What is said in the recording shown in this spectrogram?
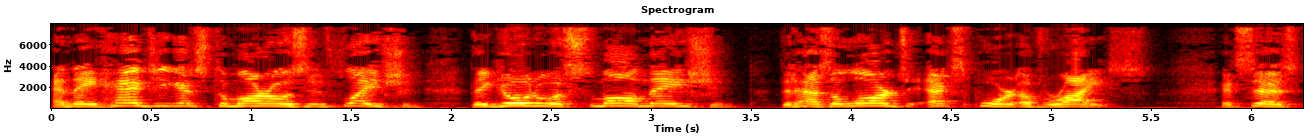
and they hedge against tomorrow's inflation. They go to a small nation that has a large export of rice. It says,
